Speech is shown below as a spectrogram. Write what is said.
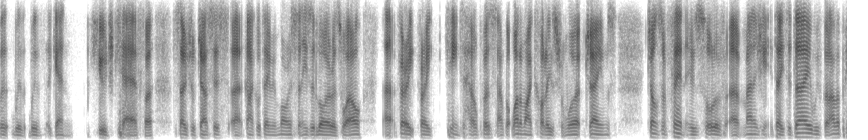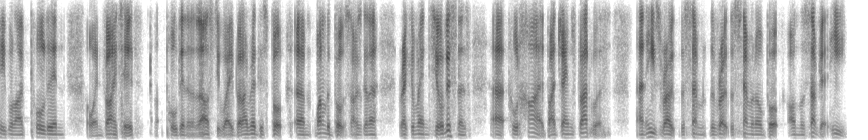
with, with, with again, huge care for social justice, uh, a guy called Damien Morrison. He's a lawyer as well, uh, very, very keen to help us. I've got one of my colleagues from work, James Johnson Flint, who's sort of uh, managing it day to day. We've got other people I've pulled in or invited, not pulled in in a nasty way, but I read this book, um, one of the books I was going to recommend to your listeners, uh, called Hired by James Bloodworth. And he's wrote the, sem- wrote the seminal book on the subject. He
